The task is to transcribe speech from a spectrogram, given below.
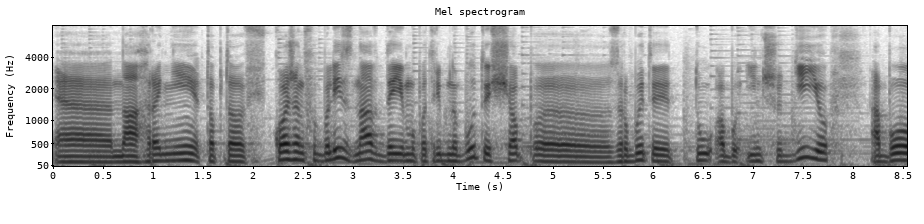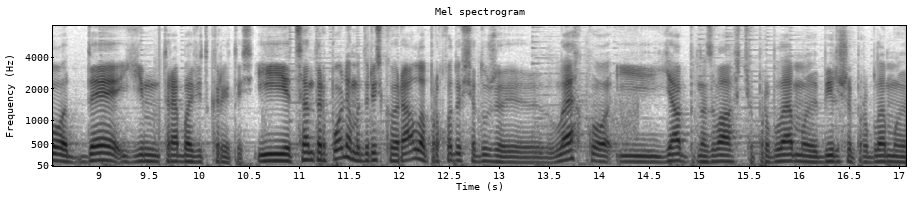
Е, награні, тобто кожен футболіст знав, де йому потрібно бути, щоб е, зробити ту або іншу дію або де їм треба відкритись. І центр поля мадридського реалу проходився дуже легко, і я б назвав цю проблемою більше проблемою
